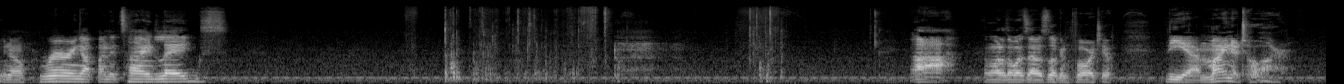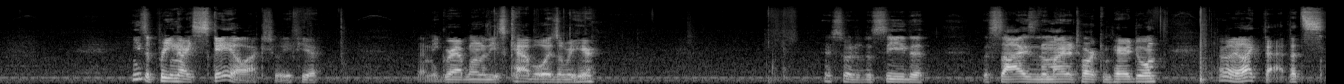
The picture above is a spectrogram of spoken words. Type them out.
you know, rearing up on its hind legs. Ah, and one of the ones I was looking forward to. The uh, Minotaur. He's a pretty nice scale, actually, if you... Let me grab one of these cowboys over here. Just sort of to see the, the size of the Minotaur compared to him. I really like that. That's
